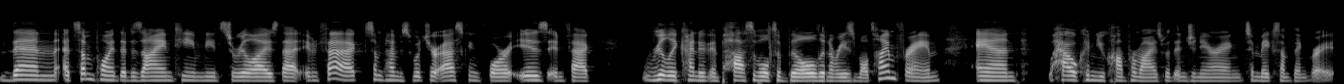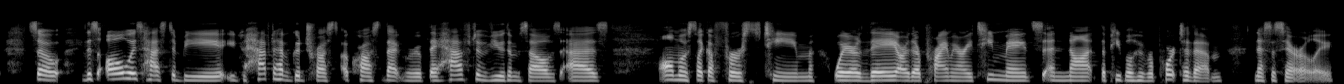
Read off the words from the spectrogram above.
then at some point the design team needs to realize that in fact sometimes what you're asking for is in fact really kind of impossible to build in a reasonable time frame and how can you compromise with engineering to make something great? So this always has to be you have to have good trust across that group. They have to view themselves as almost like a first team where they are their primary teammates and not the people who report to them necessarily.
